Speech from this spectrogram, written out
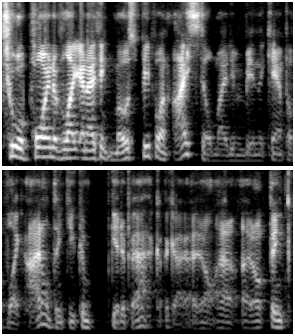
to a point of like, and I think most people, and I still might even be in the camp of like, I don't think you can get it back. Like, I, I don't, I, I don't think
